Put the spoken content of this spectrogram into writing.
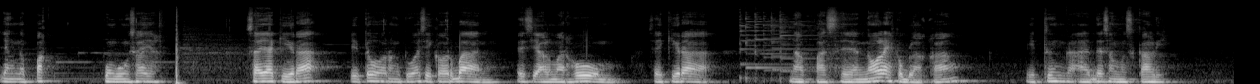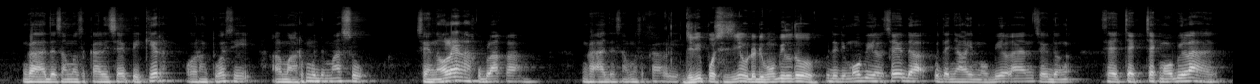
yang nepak punggung saya. Saya kira itu orang tua si korban eh, si almarhum. Saya kira. Nah pas saya noleh ke belakang itu nggak ada sama sekali. Nggak ada sama sekali. Saya pikir orang tua si almarhum udah masuk. Saya noleh lah ke belakang. Nggak ada sama sekali. Jadi posisinya udah di mobil tuh. udah di mobil. Saya udah udah nyalain mobil kan. Saya udah saya cek cek mobil lah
